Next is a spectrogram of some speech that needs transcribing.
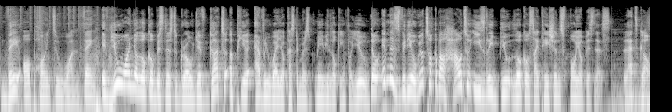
they all point to one thing. If you want your local business to grow, you've got to appear everywhere your customers may be looking for you. So in this video, we'll talk about how to easily build local citations for your business. Let's go.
